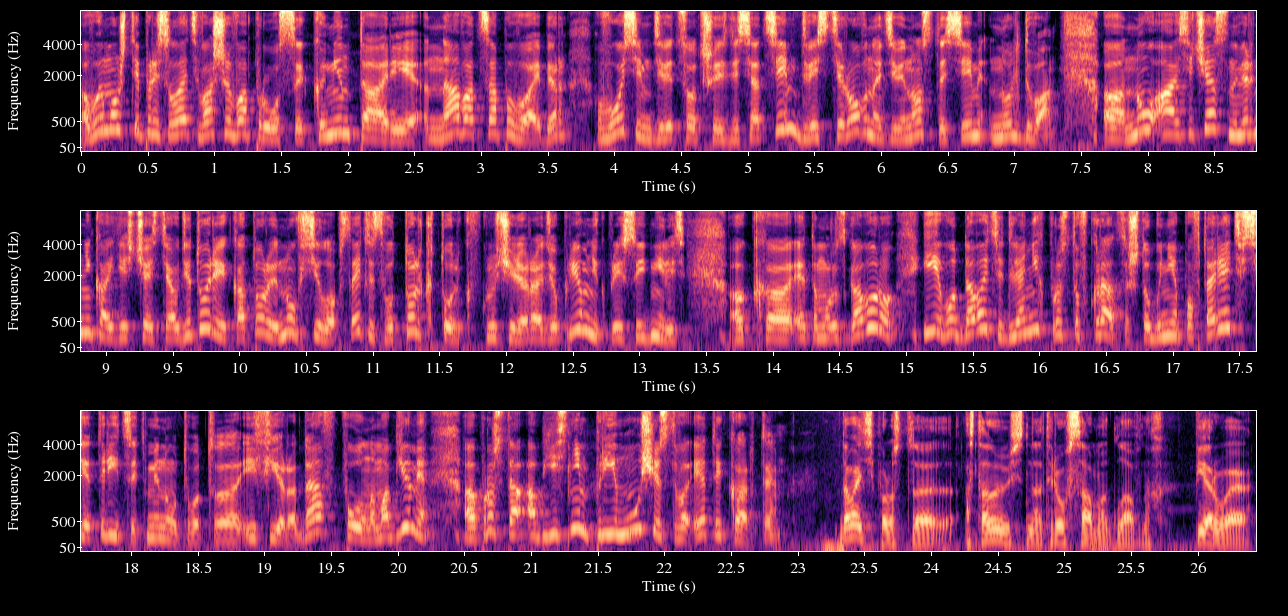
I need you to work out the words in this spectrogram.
Вы можете присылать ваши вопросы, комментарии на WhatsApp и Viber 8 967 200 ровно 9702. Э, ну, а сейчас наверняка есть часть аудитории, которые, ну, в силу обстоятельств, вот только-только включили радиоприемник, присоединились к этому разговору. И вот давайте для них просто вкратце, чтобы чтобы не повторять все 30 минут вот э, эфира да, в полном объеме, а просто объясним преимущества этой карты. Давайте просто остановимся на трех самых главных. Первое.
